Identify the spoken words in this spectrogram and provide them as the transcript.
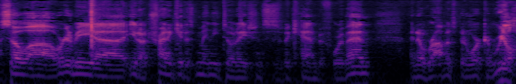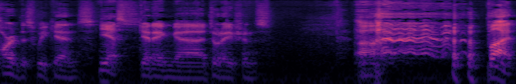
So uh, we're going to be, uh, you know, trying to get as many donations as we can before then. I know Robyn's been working real hard this weekend, Yes. getting uh, donations. Uh, but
